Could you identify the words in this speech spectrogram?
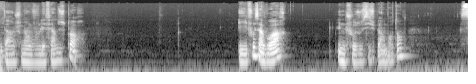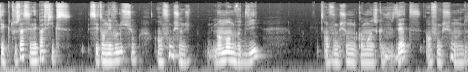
vers un chemin où vous voulez faire du sport. Et il faut savoir une chose aussi super importante, c'est que tout ça, ce n'est pas fixe. C'est en évolution, en fonction du moment de votre vie, en fonction de comment est-ce que vous êtes, en fonction de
